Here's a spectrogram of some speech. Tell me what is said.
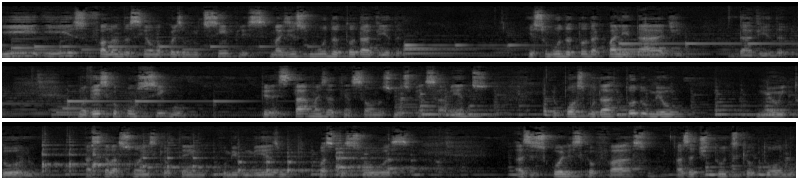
E, e, isso, falando assim, é uma coisa muito simples, mas isso muda toda a vida. Isso muda toda a qualidade da vida. Uma vez que eu consigo prestar mais atenção nos meus pensamentos, eu posso mudar todo o meu, o meu entorno, as relações que eu tenho comigo mesmo, com as pessoas, as escolhas que eu faço, as atitudes que eu tomo,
